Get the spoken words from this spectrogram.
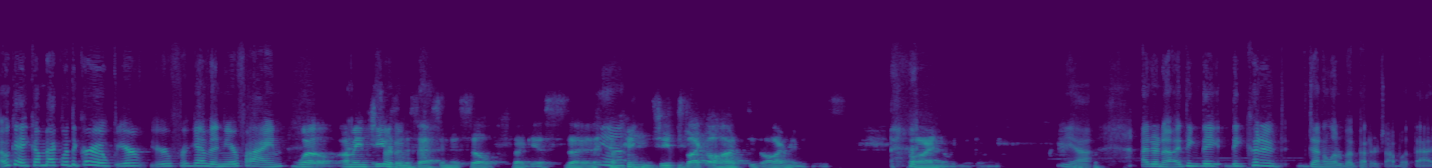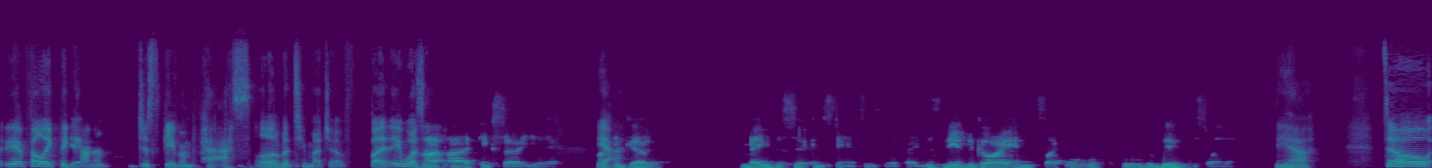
okay, come back with the group. You're you're forgiven. You're fine. Well, I mean, she was an assassin herself, I guess. So, yeah. I mean, she's like, oh, I remember this. I know what you're doing. Yeah, I don't know. I think they they could have done a little bit better job with that. It felt like they yeah. kind of just gave him a pass a little bit too much of, but it wasn't. I, I think so. Yeah. Yeah. I think uh, maybe the circumstances that they just need the guy, and it's like, well, we'll, we'll do this later. Yeah. So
